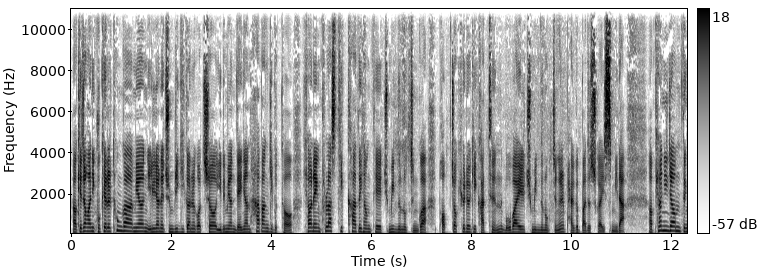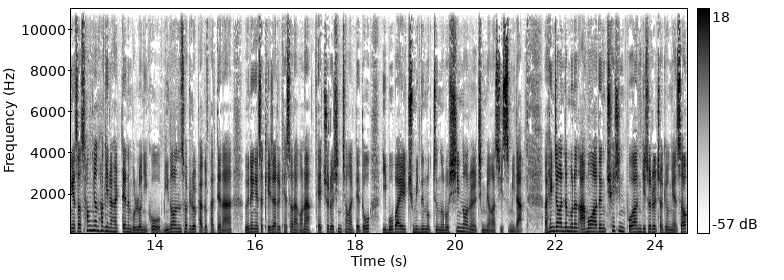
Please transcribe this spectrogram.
어, 개정안이 국회를 통과하면 1년의 준비 기간을 거쳐 이르면 내년 하반기부터 현행 플라스틱 카드 형태의 주민등록증과 법적 효력이 같은 모바일 주민등록증을 발급받을 수가 있습니다. 어, 편의점 등에서 성년 확인을 할 때는 물론이고 민원 서류를 발급할 때나 은행에서 계좌를 개설하거나 대출을 신청할 때도 이 모바일 주민등록증으로 신원을 증명할 수 있습니다. 어, 행정안전부는 암호화 등 최신 보안 기술을 적용해서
